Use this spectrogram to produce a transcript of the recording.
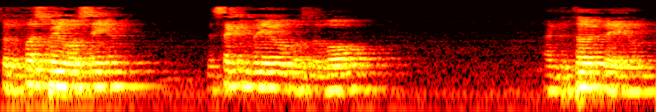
So the first veil was Satan. The second veil was the law. And the third veil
